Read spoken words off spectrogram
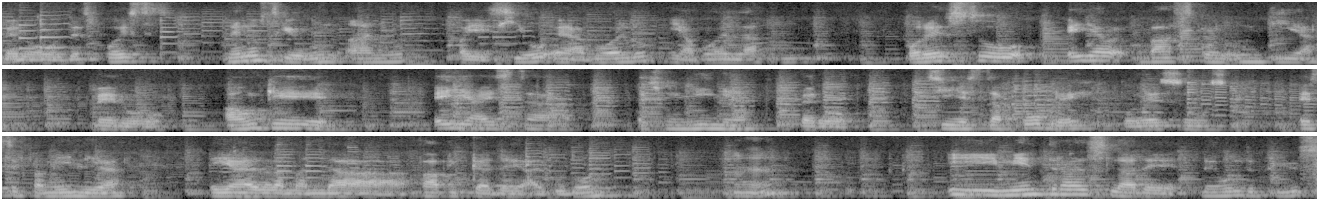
pero después, menos de un año, falleció el abuelo y abuela. Por eso ella va con un día pero aunque ella está, es una niña, pero sí está pobre, por eso esta familia, ella la manda a fábrica de algodón. Y mientras la de León de Pius,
